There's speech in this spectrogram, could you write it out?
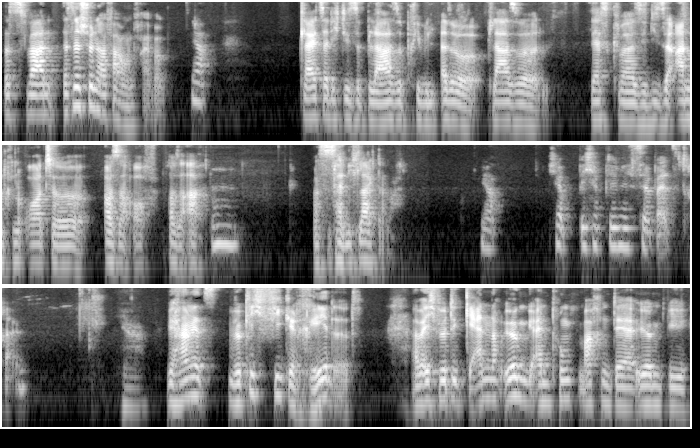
das war das ist eine schöne Erfahrung in Freiburg. Ja. Gleichzeitig diese Blase, also Blase lässt quasi diese anderen Orte außer, auch, außer Acht, Mhm. was es halt nicht leichter macht. Ich habe ich hab dem nichts mehr beizutragen. Ja. Wir haben jetzt wirklich viel geredet. Aber ich würde gerne noch irgendwie einen Punkt machen, der irgendwie,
